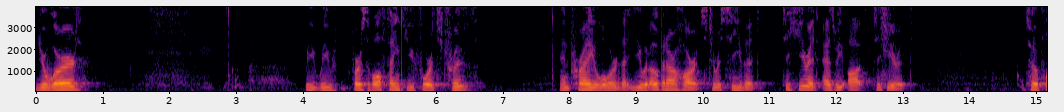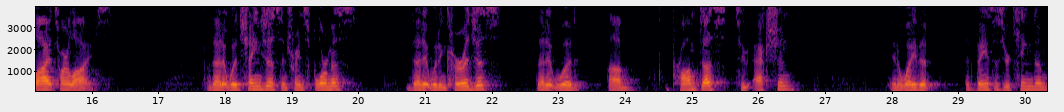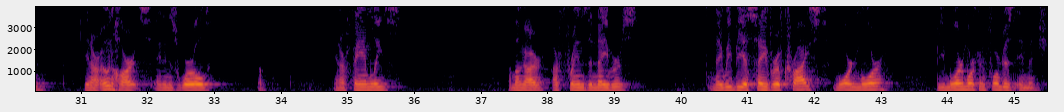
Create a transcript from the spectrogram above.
your word, we, we first of all thank you for its truth and pray, Lord, that you would open our hearts to receive it, to hear it as we ought to hear it, to apply it to our lives, that it would change us and transform us, that it would encourage us, that it would um, prompt us to action in a way that advances your kingdom in our own hearts and in this world, in our families, among our, our friends and neighbors. May we be a savor of Christ more and more, be more and more conformed to his image.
